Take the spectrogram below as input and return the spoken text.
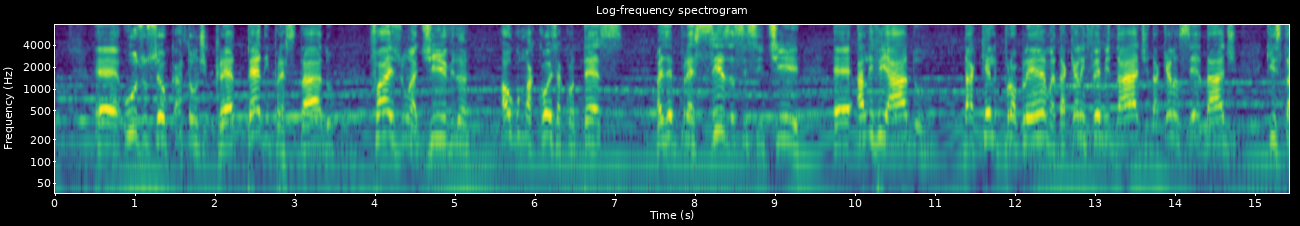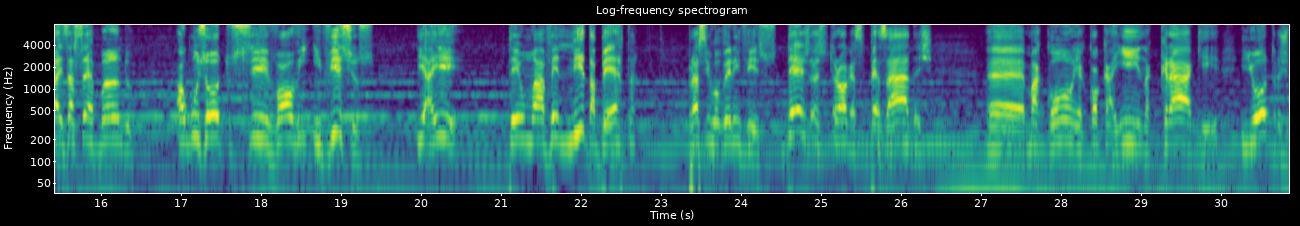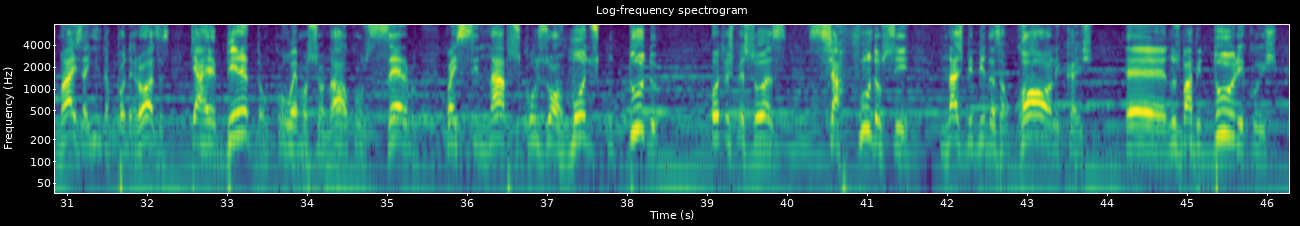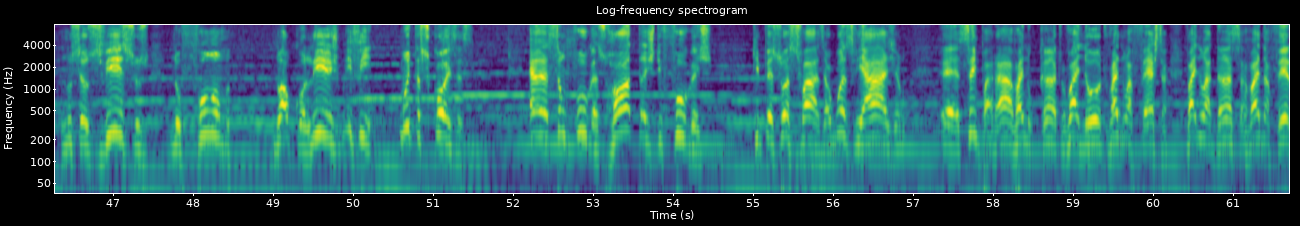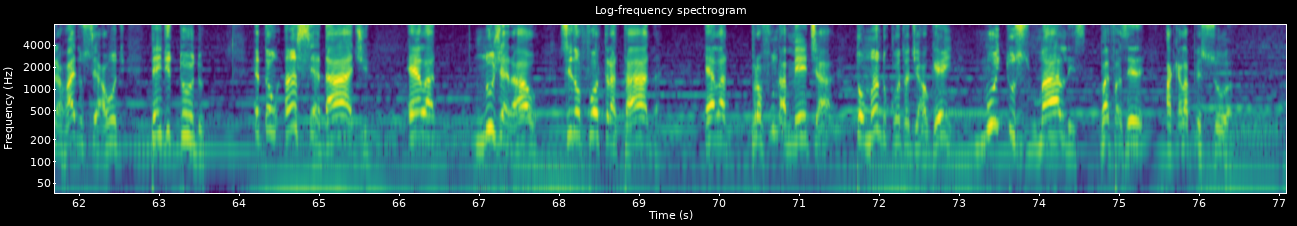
é, usa o seu cartão de crédito, pede emprestado, faz uma dívida, alguma coisa acontece, mas ele precisa se sentir é, aliviado daquele problema, daquela enfermidade, daquela ansiedade que está exacerbando. Alguns outros se envolvem em vícios e aí tem uma avenida aberta para se envolver em vícios, desde as drogas pesadas, é, maconha, cocaína, crack e outras mais ainda poderosas que arrebentam com o emocional, com o cérebro, com as sinapses, com os hormônios, com tudo. Outras pessoas se afundam-se nas bebidas alcoólicas, é, nos barbitúricos, nos seus vícios, no fumo, no alcoolismo, enfim, muitas coisas. É, são fugas, rotas de fugas que pessoas fazem. Algumas viajam é, sem parar, vai no canto, vai no outro, vai numa festa, vai numa dança, vai na feira, vai não sei aonde, tem de tudo. Então, ansiedade, ela, no geral, se não for tratada, ela profundamente a, tomando conta de alguém, muitos males vai fazer aquela pessoa.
